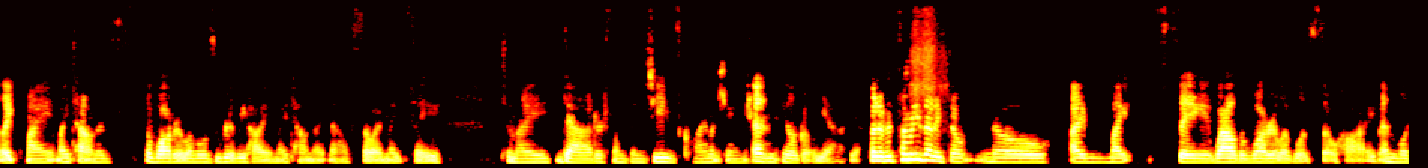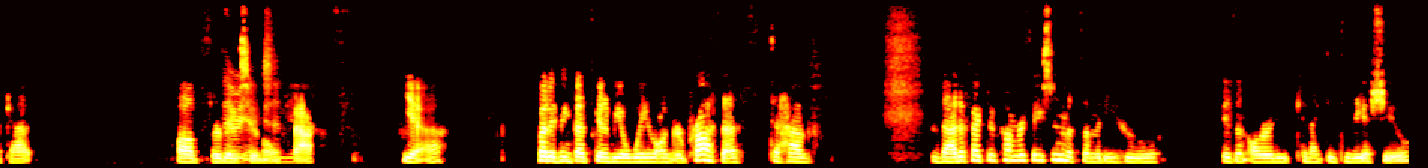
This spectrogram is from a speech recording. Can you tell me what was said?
like my my town is the water level is really high in my town right now. So I might say, to my dad or something, geez, climate change. And he'll go, yeah, yeah. But if it's somebody that I don't know, I might say, wow, the water level is so high and look at observational facts. Yeah. yeah. But I think that's going to be a way longer process to have that effective conversation with somebody who isn't already connected to the issue.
